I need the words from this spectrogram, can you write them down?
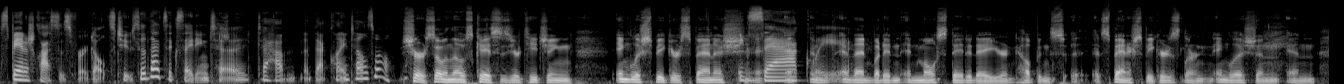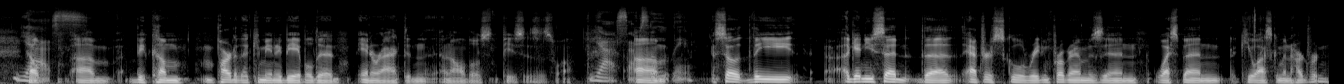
Spanish classes for adults too. So that's exciting to to have that clientele as well. Sure. So in those cases, you're teaching English speakers Spanish. Exactly. And, and, then, but in, in most day to day, you're helping uh, Spanish speakers learn English and, and yes. help um, become part of the community, be able to interact and, and all those pieces as well. Yes, um, absolutely. Um, so the again, you said the after school reading program is in West Bend, Kewaskum, and Hartford.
